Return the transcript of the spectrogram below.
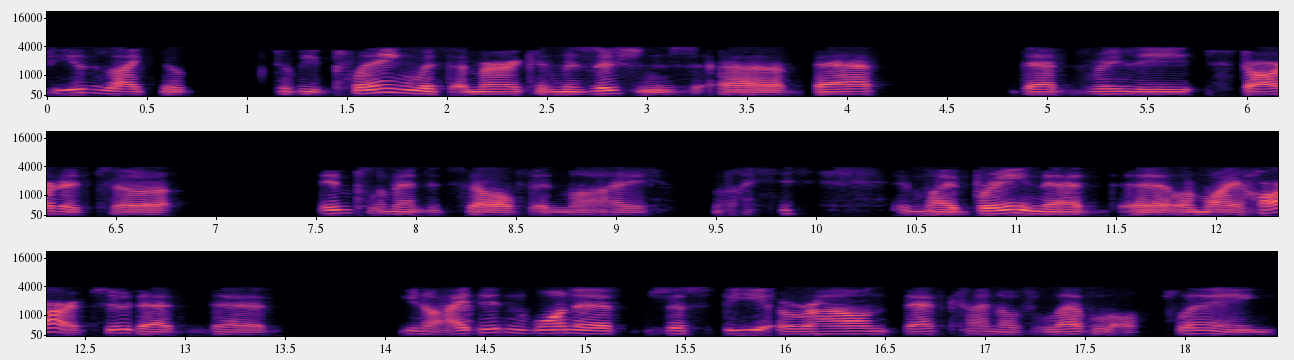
feels like to to be playing with American musicians, uh, that that really started to implement itself in my, my in my brain that uh, or my heart too that that you know I didn't want to just be around that kind of level of playing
